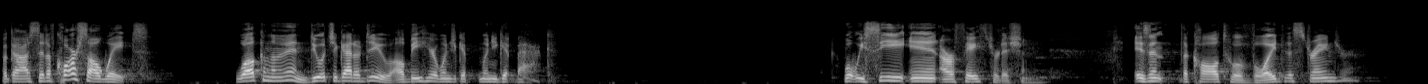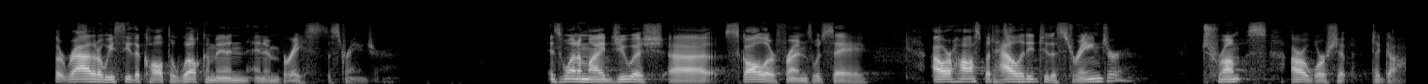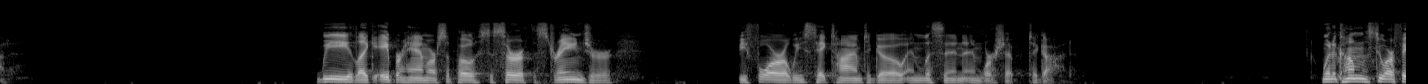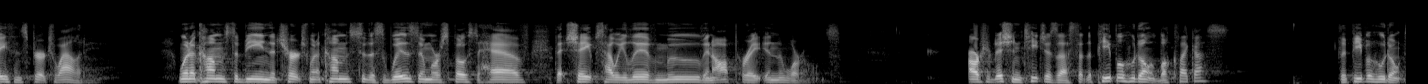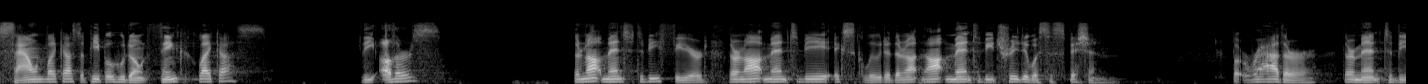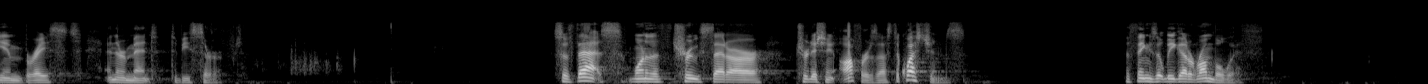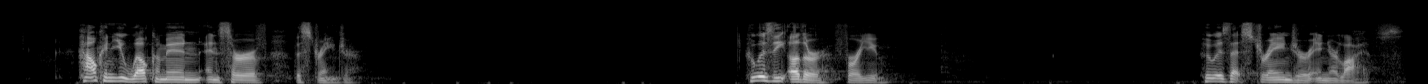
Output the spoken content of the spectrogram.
But God said, Of course I'll wait. Welcome them in. Do what you got to do. I'll be here when you get when you get back. What we see in our faith tradition isn't the call to avoid the stranger, but rather we see the call to welcome in and embrace the stranger. As one of my Jewish uh, scholar friends would say, our hospitality to the stranger trumps our worship to God. We, like Abraham, are supposed to serve the stranger before we take time to go and listen and worship to God. When it comes to our faith and spirituality, when it comes to being the church, when it comes to this wisdom we're supposed to have that shapes how we live, move, and operate in the world. Our tradition teaches us that the people who don't look like us, the people who don't sound like us, the people who don't think like us, the others, they're not meant to be feared. They're not meant to be excluded. They're not, not meant to be treated with suspicion. But rather, they're meant to be embraced and they're meant to be served. So, if that's one of the truths that our tradition offers us, the questions, the things that we got to rumble with. How can you welcome in and serve the stranger? Who is the other for you? Who is that stranger in your lives?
